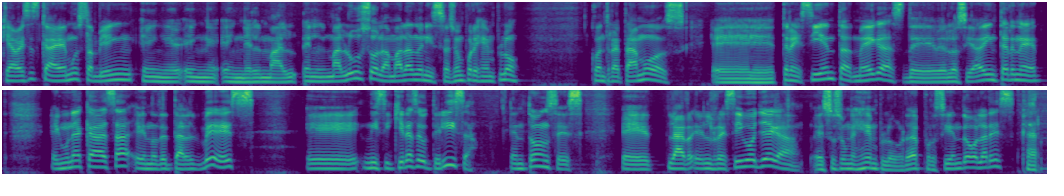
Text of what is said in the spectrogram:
que a veces caemos también en, el mal, el mal uso, la mala administración. Por ejemplo, contratamos eh, 300 megas de velocidad de internet en una casa en donde tal vez eh, ni siquiera se utiliza. Entonces, eh, la- el recibo llega, eso es un ejemplo, ¿verdad? Por 100 dólares Claro.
